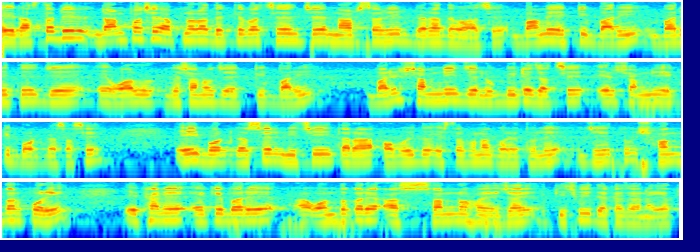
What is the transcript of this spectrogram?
এই রাস্তাটির ডান পাশে আপনারা দেখতে পাচ্ছেন যে নার্সারির বেড়া দেওয়া আছে। বামে একটি বাড়ি, বাড়িতে যে ওয়াল গেসানো যে একটি বাড়ি, বাড়ির সামনে যে লোক দুইটা যাচ্ছে, এর সামনে একটি বট গাছ আছে। এই বট গাছের নিচেই তারা অবৈধ স্থাপনা গড়ে তোলে। যেহেতু সন্ধ্যার পরে এখানে একেবারে অন্ধকারে আচ্ছন্ন হয়ে যায়, কিছুই দেখা যায় না। এত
